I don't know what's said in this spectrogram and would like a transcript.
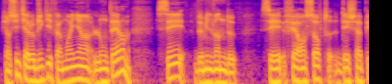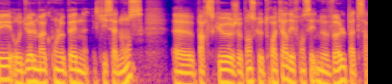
Puis ensuite, il y a l'objectif à moyen long terme, c'est 2022. C'est faire en sorte d'échapper au duel Macron-Le Pen qui s'annonce, euh, parce que je pense que trois quarts des Français ne veulent pas de ça.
